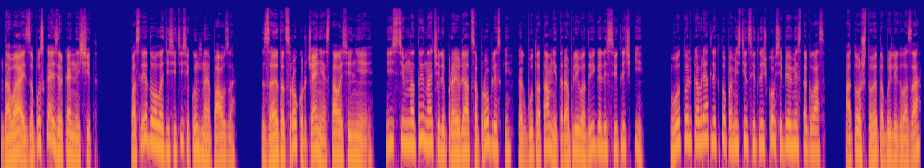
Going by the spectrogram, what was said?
«Давай, запускай зеркальный щит». Последовала десятисекундная пауза. За этот срок урчание стало сильнее. Из темноты начали проявляться проблески, как будто там неторопливо двигались светлячки. Вот только вряд ли кто поместит светлячков себе вместо глаз. А то, что это были глаза,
